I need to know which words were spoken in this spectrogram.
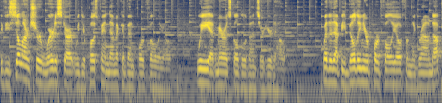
If you still aren't sure where to start with your post pandemic event portfolio, we at Maritz Global Events are here to help. Whether that be building your portfolio from the ground up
